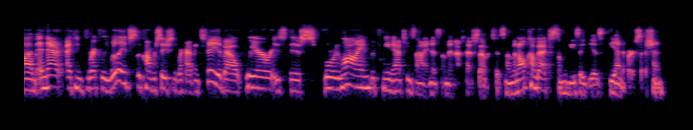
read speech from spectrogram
Um, and that, I think, directly relates to the conversation we're having today about where is this blurry line between anti Zionism and anti Semitism. And I'll come back to some of these ideas at the end of our session.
